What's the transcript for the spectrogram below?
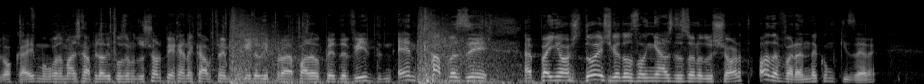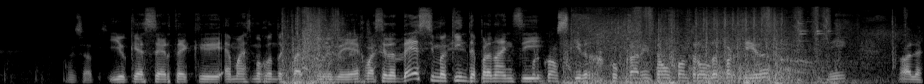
ok, uma ronda mais rápida ali pela zona do short, PRN acaba também por cair ali para, para o P David, NKZ apanha os dois jogadores alinhados da zona do short, ou da varanda, como quiserem. Exato. E o que é certo é que é mais uma ronda que vai para o BBR, vai ser a 15 para 9Z. Por conseguir recuperar então o controle da partida. E, olha,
